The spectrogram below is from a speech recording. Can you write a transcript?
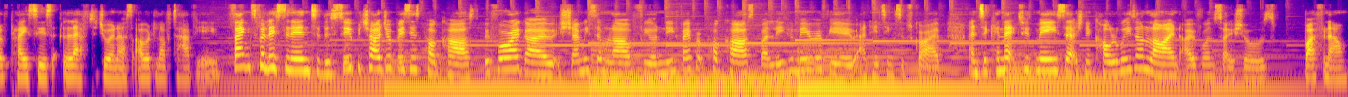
couple of places left to join us. I would love to have you. Thanks for listening to the Supercharge Your Business podcast. Before I go, show me some love for your new favorite podcast by leaving me a review and hitting subscribe. And to connect with me, search Nicole Louise online over on socials. Bye for now.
